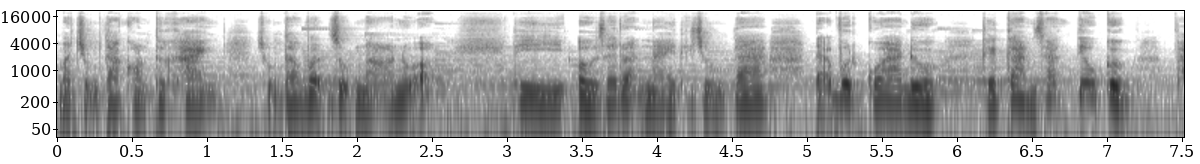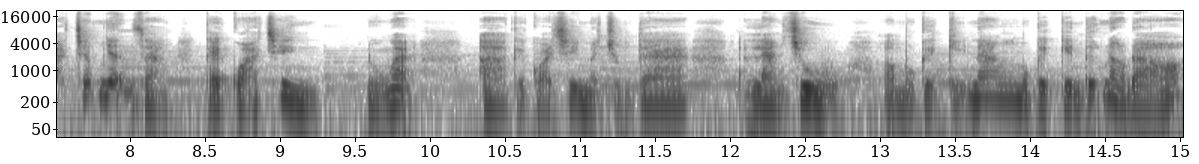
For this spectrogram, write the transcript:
mà chúng ta còn thực hành. Chúng ta vận dụng nó nữa. Thì ở giai đoạn này thì chúng ta đã vượt qua được cái cảm giác tiêu cực và chấp nhận rằng cái quá trình đúng không ạ? À, cái quá trình mà chúng ta làm chủ ở một cái kỹ năng một cái kiến thức nào đó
